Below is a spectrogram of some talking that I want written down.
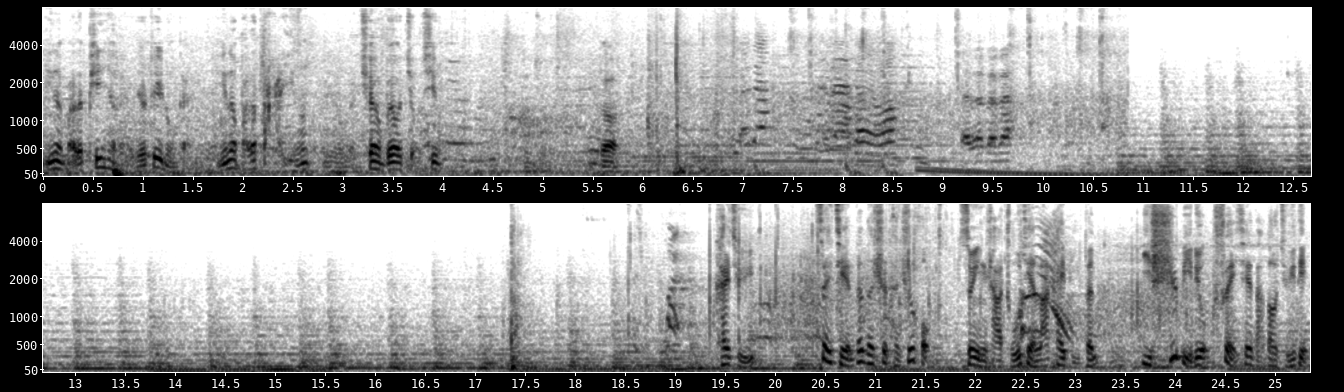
一定要把它拼下来，就这种感觉，一定要把它打赢，千万不要侥幸， 拜拜拜拜加油啊拜拜拜拜开局在简单的试探之后孙颖莎逐渐拉开比分以十比六率先打到局点。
